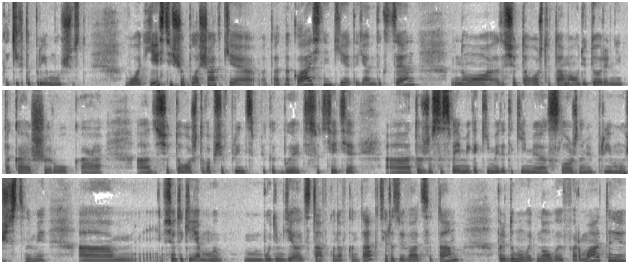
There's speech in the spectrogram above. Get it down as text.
каких-то преимуществ. Вот. Есть еще площадки, это Одноклассники, это Яндекс.Дзен, но за счет того, что там аудитория не такая широкая, а за счет того, что вообще, в принципе, как бы эти соцсети а, тоже со своими какими-то такими сложными преимуществами, все-таки мы будем делать ставку на ВКонтакте, развиваться там, придумывать новые форматы,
